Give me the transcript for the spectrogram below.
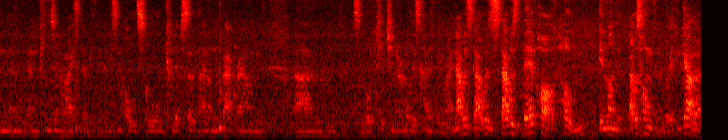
and, and, and peas and rice and everything. There'd be some old school calypso going on the background. Um, some Lord Kitchener and all this kind of thing, right? And that was that was that was their part of home in London. That was home for them, where they could gather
